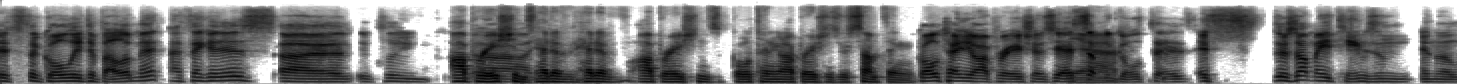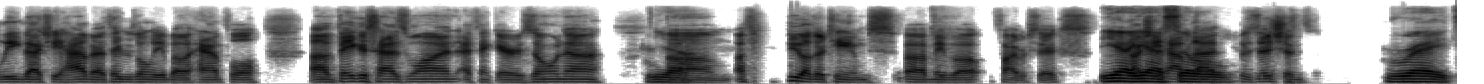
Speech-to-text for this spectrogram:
it's the goalie development, I think it is, uh, including operations, uh, head of head of operations, goaltending operations, or something. Goaltending operations, yeah, it's yeah. something goal. It's there's not many teams in in the league that actually have it. I think there's only about a handful. Uh, Vegas has one. I think Arizona. Yeah. Um, a few other teams, uh, maybe about five or six. Yeah, yeah. so that position. Right,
